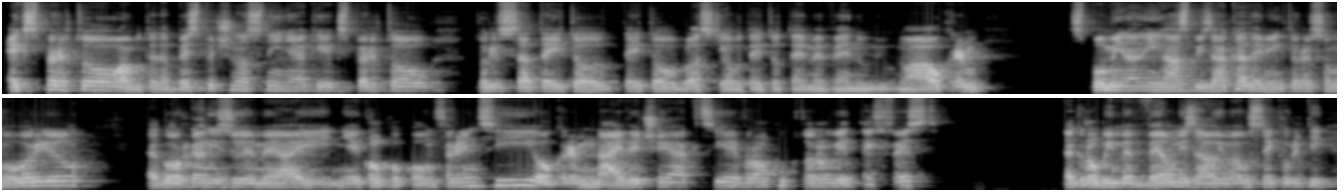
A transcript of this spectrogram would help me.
expertov, alebo teda bezpečnostných nejakých expertov, ktorí sa tejto, tejto oblasti alebo tejto téme venujú. No a okrem spomínaných Hasbis Academy, ktoré som hovoril, tak organizujeme aj niekoľko konferencií, okrem najväčšej akcie v roku, ktorou je TechFest, tak robíme veľmi zaujímavú security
